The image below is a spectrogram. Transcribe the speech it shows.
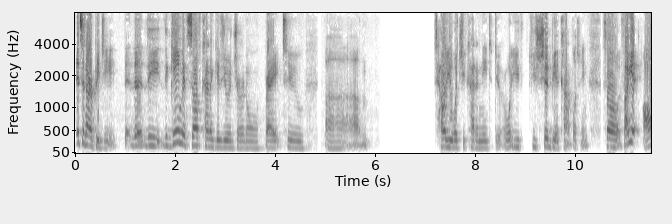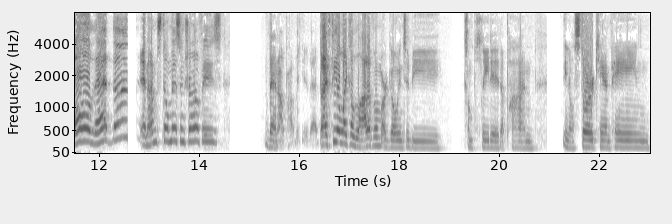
it's an RPG. The the the, the game itself kind of gives you a journal, right? To um, tell you what you kind of need to do or what you you should be accomplishing. So if I get all that done and I'm still missing trophies, then I'll probably do that. But I feel like a lot of them are going to be completed upon, you know, store campaign,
